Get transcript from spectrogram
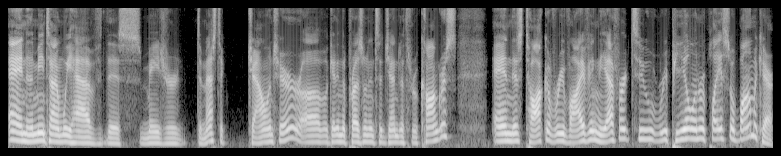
And in the meantime, we have this major domestic challenge here of getting the president's agenda through Congress and this talk of reviving the effort to repeal and replace Obamacare.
